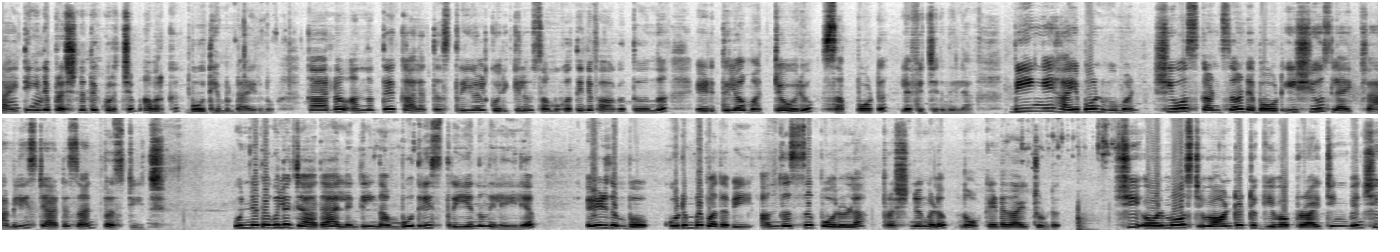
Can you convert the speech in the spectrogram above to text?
റൈറ്റിംഗിന്റെ പ്രശ്നത്തെക്കുറിച്ചും അവർക്ക് ബോധ്യമുണ്ടായിരുന്നു. കാരണം അന്നത്തെ കാലത്ത് സ്ത്രീകൾക്കൊരിക്കലും സമൂഹത്തിന്റെ ഭാഗത്തു നിന്ന് എഴുത്തിലോ മറ്റോ ഒരു സപ്പോർട്ട് ലഭിച്ചിരുന്നില്ല. Being a highborn woman she was concerned about issues like family status and prestige ഉന്നതകുല ജാഥ അല്ലെങ്കിൽ നമ്പൂതിരി സ്ത്രീ എന്ന നിലയിൽ എഴുതുമ്പോൾ കുടുംബ പദവി അന്തസ് പോലുള്ള പ്രശ്നങ്ങളും നോക്കേണ്ടതായിട്ടുണ്ട്. She almost wanted to give up writing when she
